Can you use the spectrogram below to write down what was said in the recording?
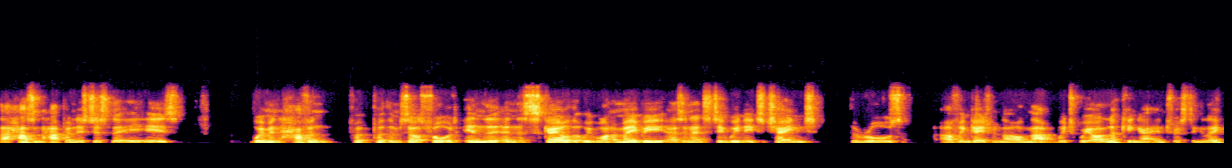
that hasn't happened. It's just that it is women haven't put put themselves forward in the in the scale that we want. And maybe as an entity, we need to change the rules of engagement on that, which we are looking at, interestingly.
